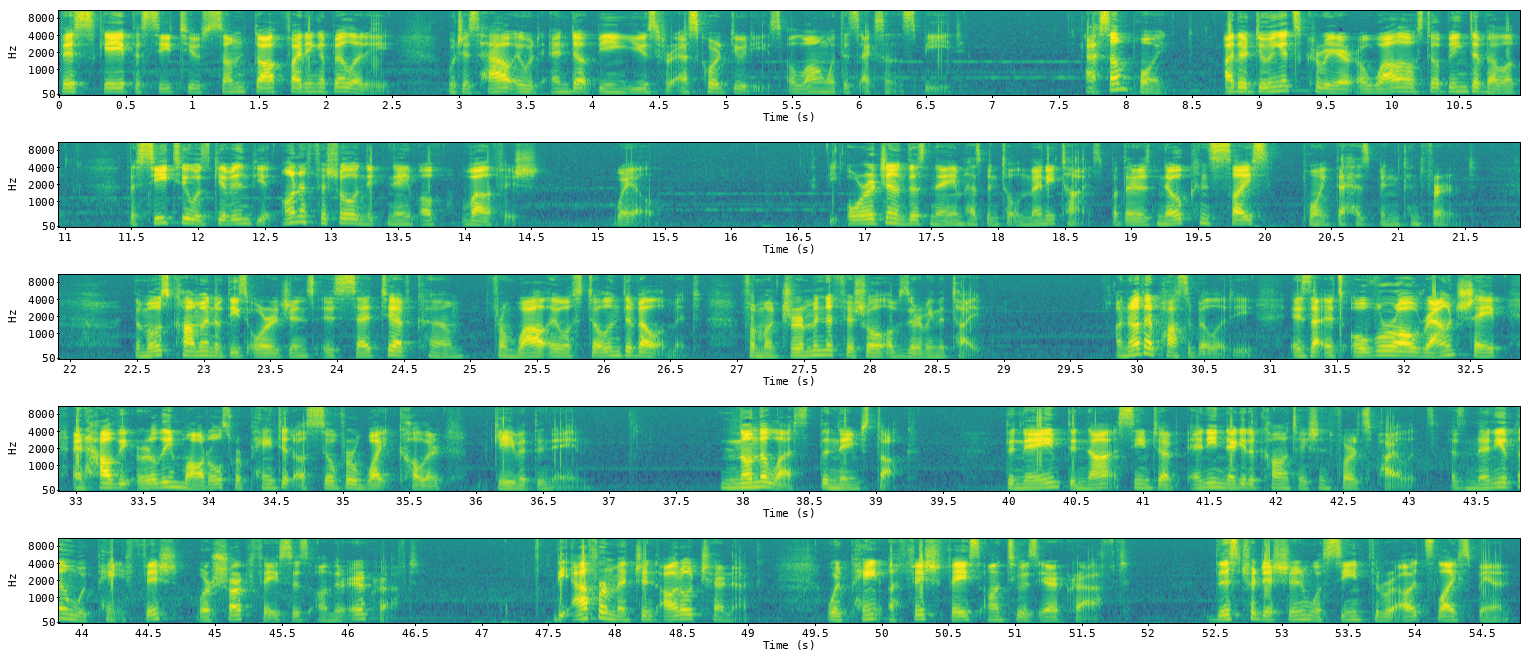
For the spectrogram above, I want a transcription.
This gave the C-2 some dogfighting ability, which is how it would end up being used for escort duties along with its excellent speed. At some point, either during its career or while it was still being developed, the C-2 was given the unofficial nickname of Walfisch, whale. The origin of this name has been told many times, but there is no concise point that has been confirmed. The most common of these origins is said to have come from while it was still in development, from a German official observing the type. Another possibility is that its overall round shape and how the early models were painted a silver white color gave it the name. Nonetheless, the name stuck. The name did not seem to have any negative connotations for its pilots, as many of them would paint fish or shark faces on their aircraft. The aforementioned Otto Chernak would paint a fish face onto his aircraft. This tradition was seen throughout its lifespan,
